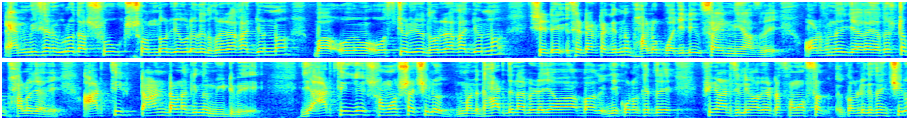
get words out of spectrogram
অ্যাম্বিশনগুলো তার সুখ সৌন্দর্যগুলোকে ধরে রাখার জন্য বা ঐশ্বর্য ধরে রাখার জন্য সেটা সেটা একটা কিন্তু ভালো পজিটিভ সাইন নিয়ে আসবে। অর্থনৈতিক জায়গায় যথেষ্ট ভালো যাবে। আর্থিক টানটা আমরা কিন্তু মিটবে। যে আর্থিক যে সমস্যা ছিল মানে ধার দেনা বেড়ে যাওয়া বা যে কোনো ক্ষেত্রে ফিনান্সিয়ালিভাবে একটা সমস্যা কমপ্লিকেশন ছিল,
